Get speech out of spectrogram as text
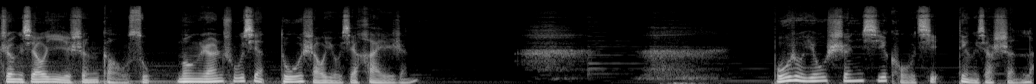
郑潇一声告诉，猛然出现，多少有些骇人。不若幽深吸口气，定下神来。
